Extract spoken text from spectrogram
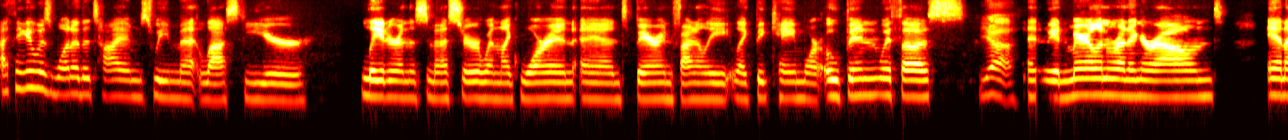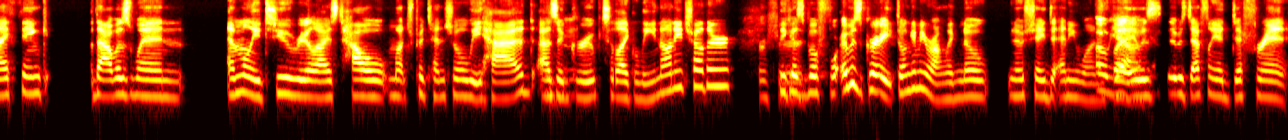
I think it was one of the times we met last year later in the semester when like Warren and Baron finally like became more open with us. Yeah. And we had Marilyn running around and I think that was when Emily too realized how much potential we had as mm-hmm. a group to like lean on each other. Sure. Because before it was great. Don't get me wrong. Like no no shade to anyone. Oh, but yeah. it was it was definitely a different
